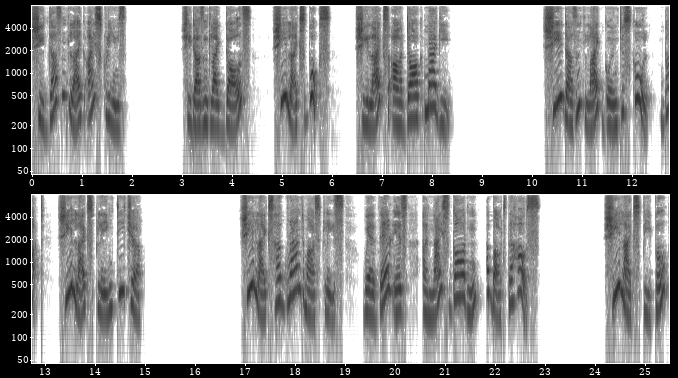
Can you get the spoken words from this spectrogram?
She doesn't like ice creams. She doesn't like dolls. She likes books. She likes our dog Maggie. She doesn't like going to school, but she likes playing teacher. She likes her grandma's place, where there is a nice garden about the house. She likes people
